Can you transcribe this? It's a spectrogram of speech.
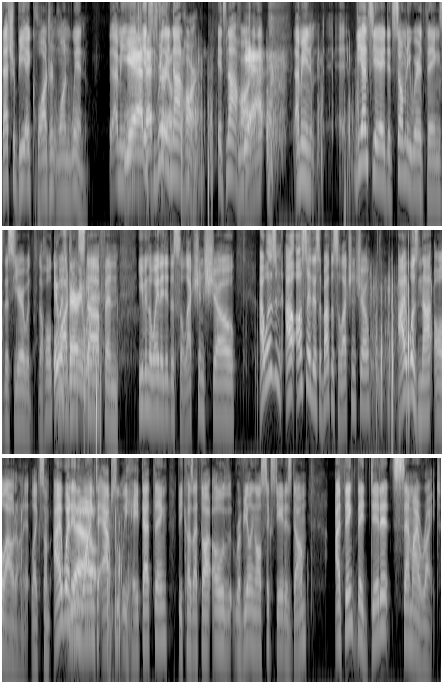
that should be a quadrant one win. I mean, Yeah, it- it's really true. not hard. It's not hard. yeah. It- I mean, the NCAA did so many weird things this year with the whole quadrant stuff and even the way they did the selection show. I wasn't. I'll, I'll say this about the selection show. I was not all out on it. Like some, I went in wanting to absolutely hate that thing because I thought, oh, revealing all 68 is dumb. I think they did it semi right.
